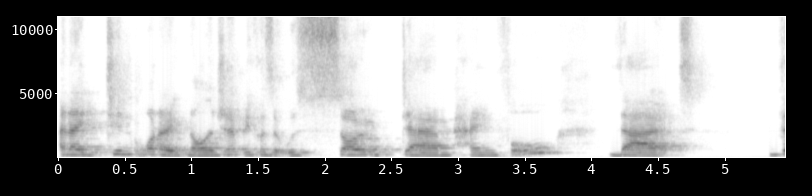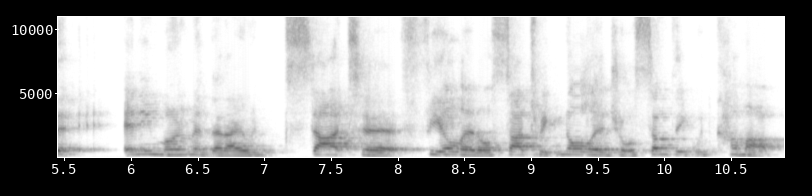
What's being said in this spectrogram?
And I didn't want to acknowledge it because it was so damn painful that that any moment that I would start to feel it or start to acknowledge or something would come up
